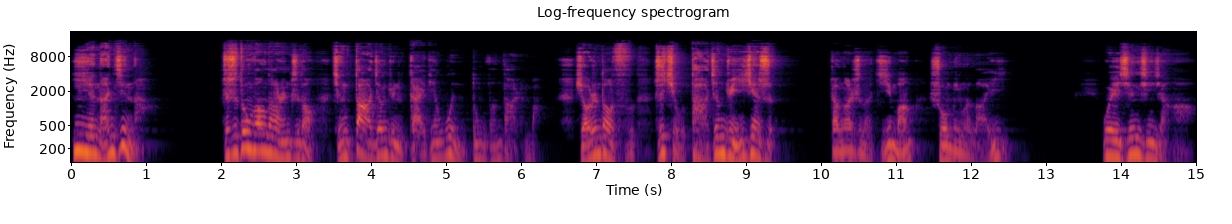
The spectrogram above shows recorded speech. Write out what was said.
一言难尽呐！只是东方大人知道，请大将军改天问东方大人吧。小人到此只求大将军一件事。”张安世呢，急忙说明了来意。卫青心想啊，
